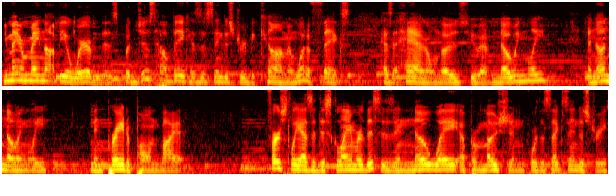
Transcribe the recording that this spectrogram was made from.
You may or may not be aware of this, but just how big has this industry become and what effects has it had on those who have knowingly and unknowingly been preyed upon by it? Firstly, as a disclaimer, this is in no way a promotion for the sex industry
